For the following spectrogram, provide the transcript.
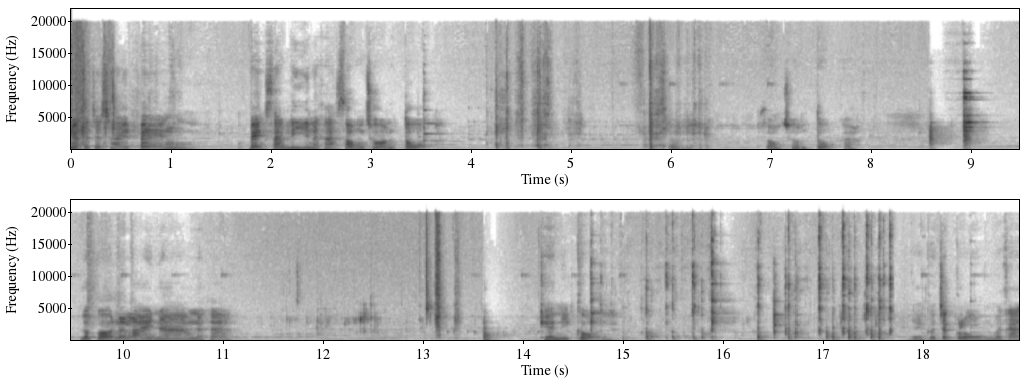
เนี่ยก็จะใช้แป้งแป้งสาลีนะคะสองช้อนโต๊ะสองช้อนโต๊ะค่ะ แล้วก็ละลายน้ำนะคะ แค่นี้ก่อนเดี๋ยวก็จะกรองนะคะ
